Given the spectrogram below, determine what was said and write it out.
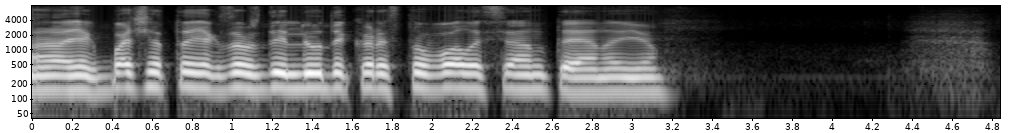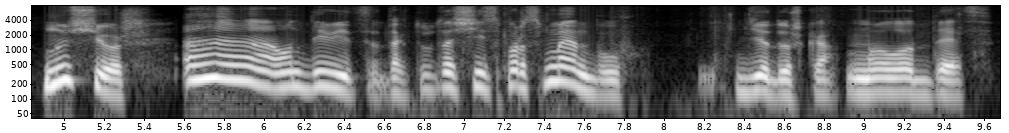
Як бачите, як завжди, люди користувалися антеною. Ну що ж, а, он дивіться, так тут ще й спортсмен був. Дідушка, молодець.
